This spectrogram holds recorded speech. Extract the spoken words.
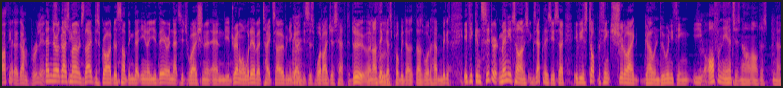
I I think they've done brilliant. And there are those moments they've described as something that you know you're there in that situation and, and the adrenaline or whatever takes over and you Mm. go, "This is what I just have to do." And I think that's probably does, does what happened because if you consider it many times, exactly as you say, if you stop to think, "Should I go and do anything?" You, Mm. Often the answer is, "No, I'll just you know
